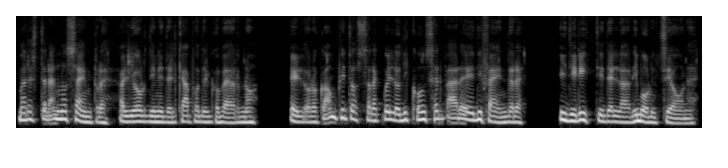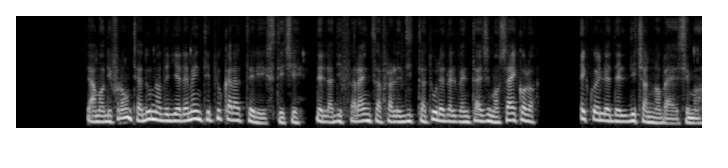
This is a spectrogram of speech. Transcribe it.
ma resteranno sempre agli ordini del capo del governo e il loro compito sarà quello di conservare e difendere i diritti della rivoluzione. Siamo di fronte ad uno degli elementi più caratteristici della differenza fra le dittature del XX secolo e quelle del XIX.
